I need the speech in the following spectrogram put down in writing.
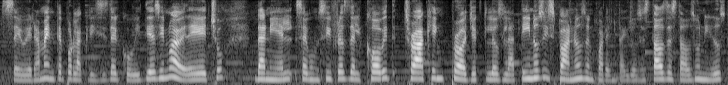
severamente por la crisis del COVID-19. De hecho, Daniel, según cifras del COVID Tracking Project, los latinos hispanos en 42 estados de Estados Unidos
